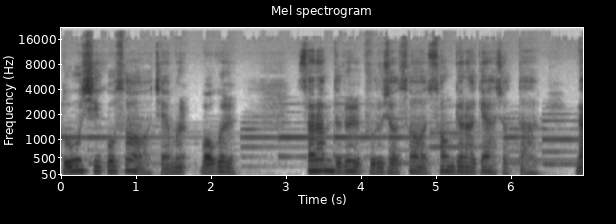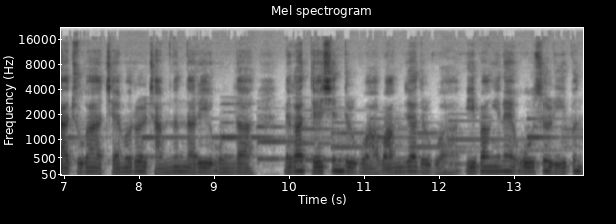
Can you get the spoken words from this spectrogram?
놓으시고서 재물 먹을 사람들을 부르셔서 성결하게 하셨다. 나 주가 재물을 잡는 날이 온다. 내가 대신들과 왕자들과 이방인의 옷을 입은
